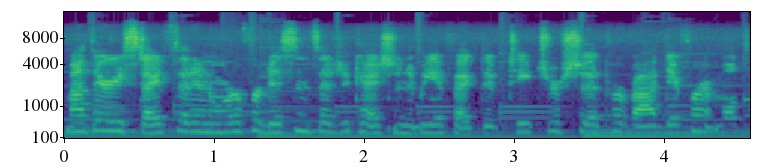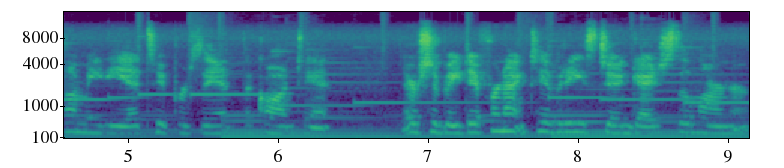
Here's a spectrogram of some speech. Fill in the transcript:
My theory states that in order for distance education to be effective, teachers should provide different multimedia to present the content. There should be different activities to engage the learner.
